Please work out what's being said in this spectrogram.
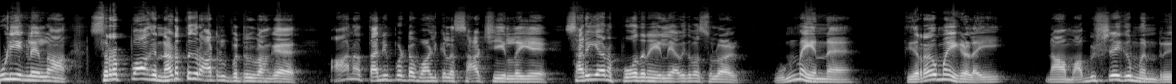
ஊழியங்களை எல்லாம் சிறப்பாக நடத்துகிற ஆற்றல் பெற்றுக்கிறாங்க ஆனால் தனிப்பட்ட வாழ்க்கையில் சாட்சி இல்லையே சரியான போதனை இல்லையே விதமாக சொல்லுவாள் உண்மை என்ன? திறமைகளை நாம் அபிஷேகம் என்று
